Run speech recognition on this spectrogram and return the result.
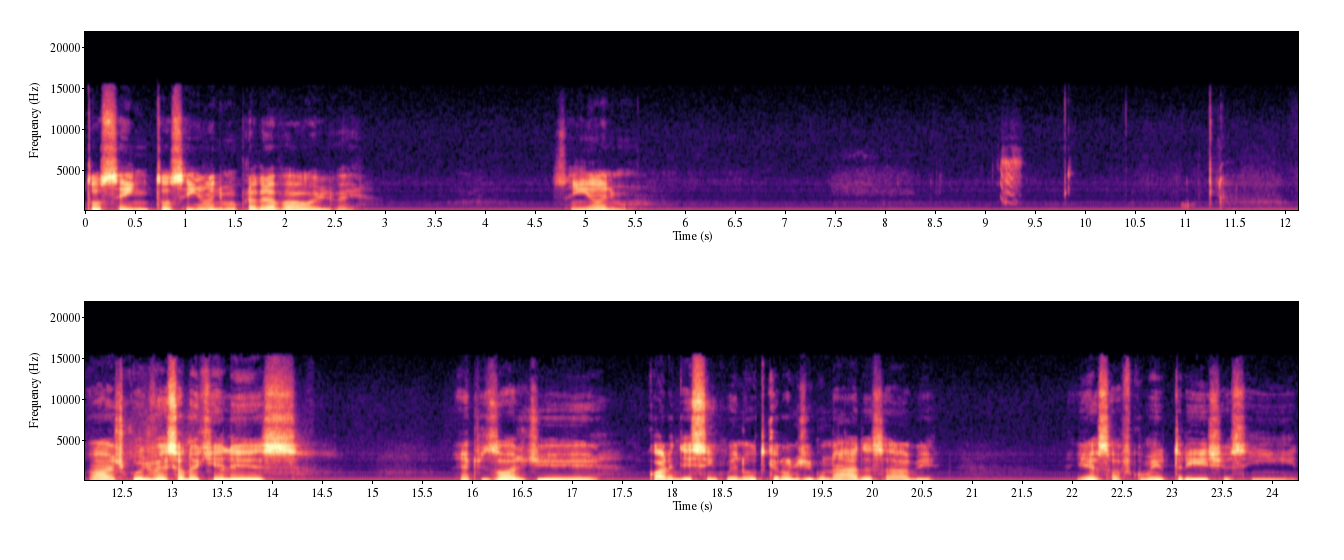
Tô sem, tô sem ânimo pra gravar hoje, velho. Sem ânimo. Ah, acho que hoje vai ser um daqueles episódio de 45 minutos que eu não digo nada, sabe? E eu só fico meio triste assim e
